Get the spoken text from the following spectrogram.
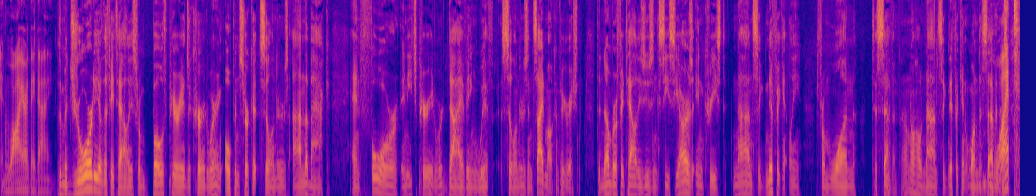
And why are they dying? The majority of the fatalities from both periods occurred wearing open circuit cylinders on the back, and four in each period were diving with cylinders in side mount configuration. The number of fatalities using CCRs increased non significantly from one to seven. I don't know how non significant one to seven What?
